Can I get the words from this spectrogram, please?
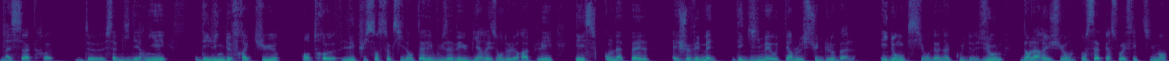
massacre de samedi dernier des lignes de fracture entre les puissances occidentales, et vous avez eu bien raison de le rappeler, et ce qu'on appelle, et je vais mettre des guillemets au terme, le Sud global. Et donc, si on donne un coup de zoom, dans la région, on s'aperçoit effectivement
